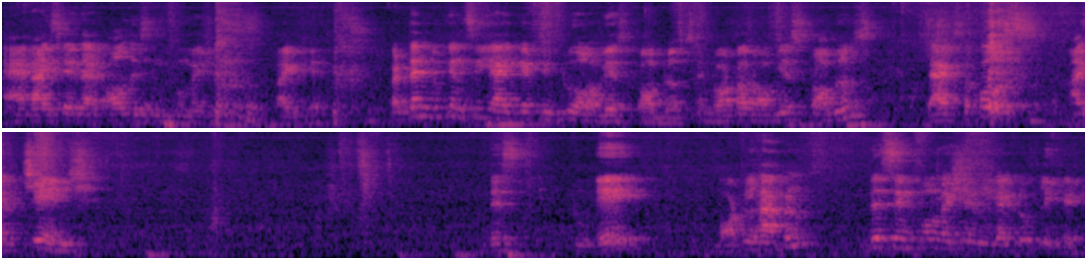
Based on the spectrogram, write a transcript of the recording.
and I say that all this information is right here. But then you can see I get into obvious problems and what are obvious problems? That suppose I change this to A, what will happen? This information will get duplicated.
